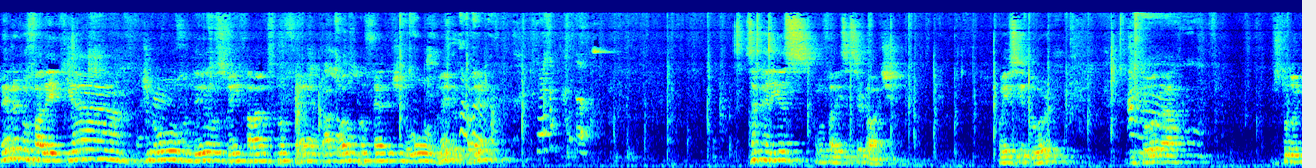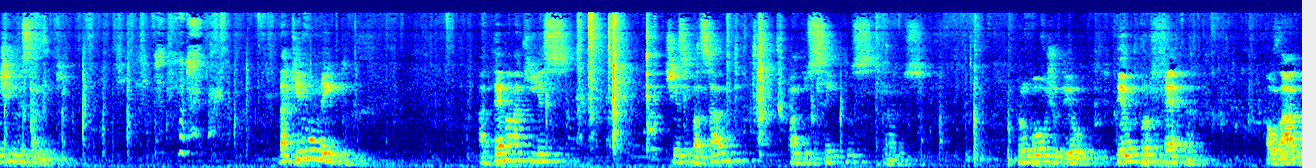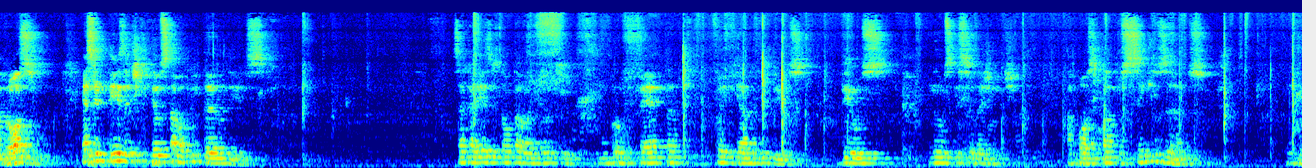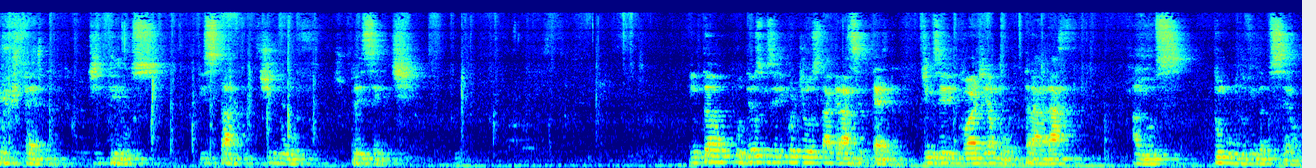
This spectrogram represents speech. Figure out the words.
Lembra que eu falei que, ah, de novo Deus vem falar dos profetas, agora um profeta de novo. Lembra que eu falei? Zacarias, como eu falei, sacerdote conhecedor de, toda, de todo o Antigo Testamento. Daquele momento até Malaquias tinha se passado 400 anos. Para um povo judeu, ter um profeta ao lado, próximo, é a certeza de que Deus estava cuidando deles. Zacarias então estava vendo que um profeta foi enviado por Deus. Deus não esqueceu da gente. Após 400 anos, um profeta de Deus está de novo presente. Então, o Deus misericordioso da graça eterna, de misericórdia e amor, trará a luz do mundo vinda do céu.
